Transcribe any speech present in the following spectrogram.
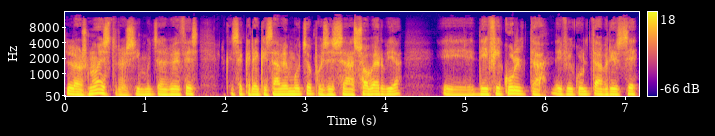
los nuestros, y muchas veces el que se cree que sabe mucho, pues esa soberbia eh, dificulta, dificulta abrirse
